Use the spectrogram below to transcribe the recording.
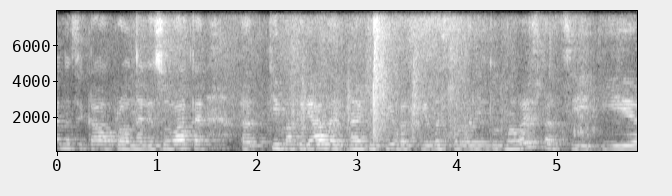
Цікаво проаналізувати е, ті матеріали, навіть які у вас є виставлені тут на виставці. І,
